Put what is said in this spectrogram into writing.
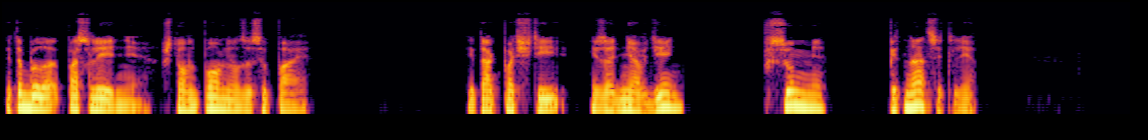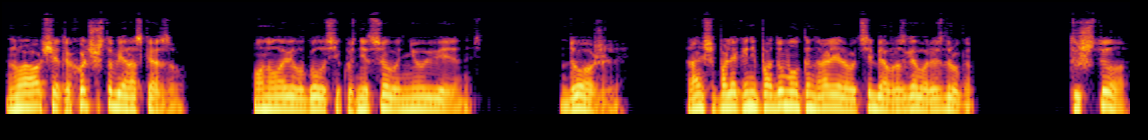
Это было последнее, что он помнил, засыпая. И так почти изо дня в день, в сумме пятнадцать лет. — Ну, а вообще ты хочешь, чтобы я рассказывал? Он уловил в голосе Кузнецова неуверенность. — Дожили. Раньше Полека не подумал контролировать себя в разговоре с другом. Ты что?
